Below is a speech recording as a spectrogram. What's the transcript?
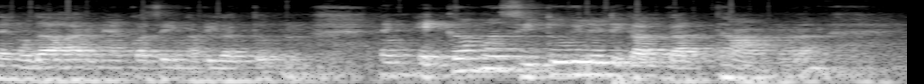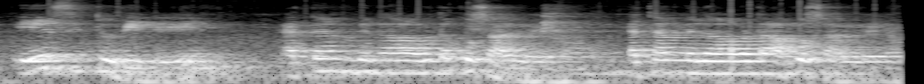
දැන් උදාහරණයක් වශයෙන් අපි ගත්තොත් දැන් එකම සිතුවිලි ටිකක් ගත්තාම ඒ සිතුවිලි ඇතැම් වෙලාවට කුසල් වෙනවා. ඇතැම් වෙලාවට අකුසල් වෙනවා.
